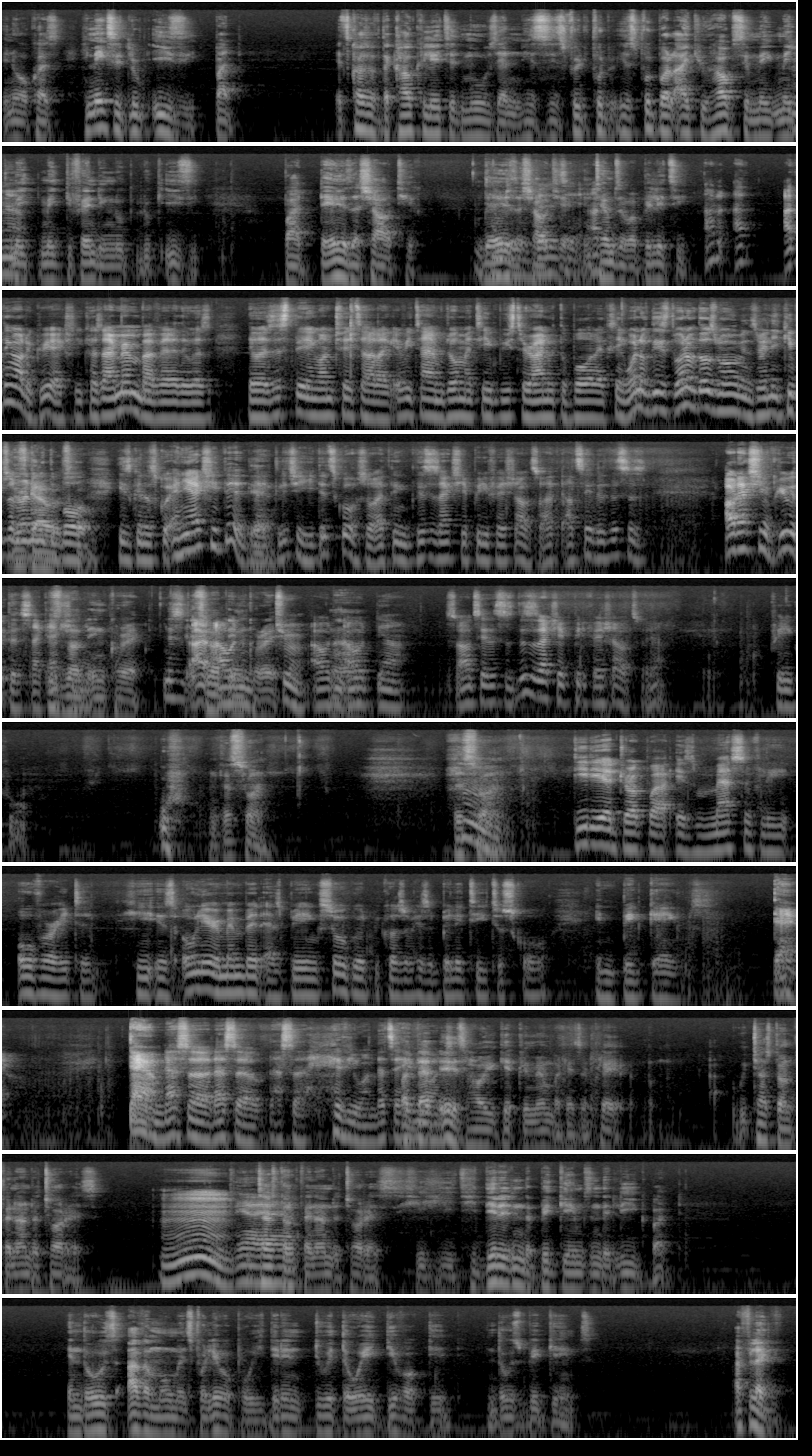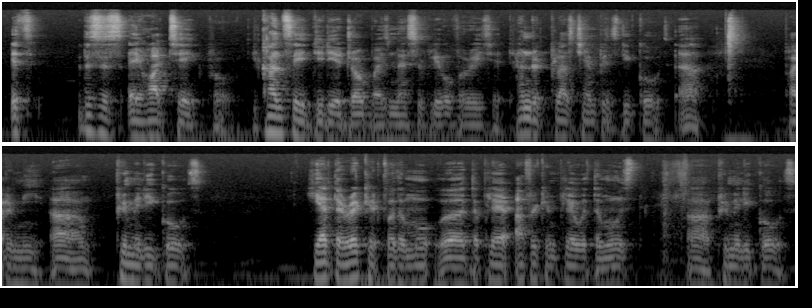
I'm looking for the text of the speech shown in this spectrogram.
You know, because he makes it look easy, but it's because of the calculated moves and his his foot, foot his football IQ helps him make make, Yeah. make make defending look look easy. But there is a shout here. There is a shout here in I- terms of ability. I, I, I think I'd agree actually because I remember Vela, there was there was this thing on Twitter like every time Joe Matip used to run with the ball like saying one of these one of those moments when he keeps on This running with the ball score. he's gonna score and he actually did Yeah. like literally he did score so I think this is actually a pretty fair shout so I, I'd say that this is I would actually agree with this like It's actually not incorrect. this is it's I, not I wouldn't incorrect. true I would I would yeah so I would say this is this is actually a pretty fair shout so yeah pretty cool And This one. This Hmm. one. Didier Drogba is massively overrated. He is only remembered as being so good because of his ability to score in big games. Damn. Damn, that's a that's a that's a heavy one. That's a But heavy that one. is how you get remembered as a player. We touched on Fernando Torres. Mm, We yeah, touched yeah, on Fernando Torres. He, he he did it in the big games in the league, but in those other moments for Liverpool, he didn't do it the way Divock did in those big games. I feel like it's this is a hot take, bro. You can't say Didier Drogba is massively overrated. Hundred plus Champions League goals. Uh, pardon me. Um, Premier League goals. He had the record for the mo- uh, the player African player with the most uh, Premier League goals.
